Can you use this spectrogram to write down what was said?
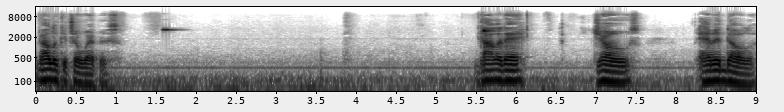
Now look at your weapons. Golladay, Jones, Amendola,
